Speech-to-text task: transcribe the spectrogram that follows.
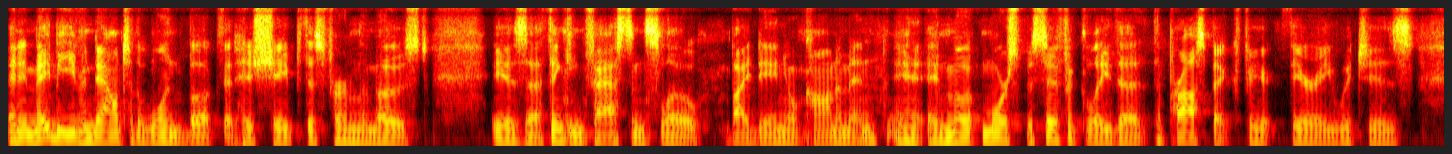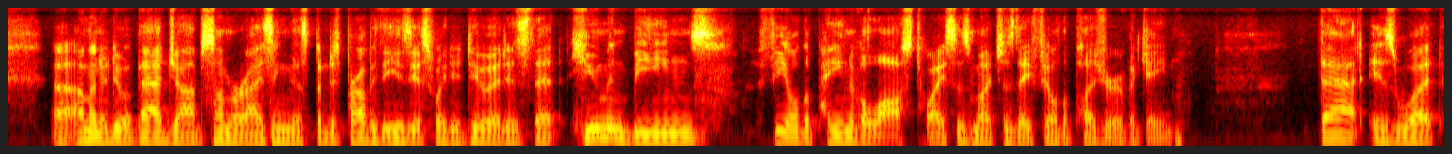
and it may be even down to the one book that has shaped this firm the most is uh, thinking fast and slow by daniel kahneman. And, and mo- more specifically the the prospect theory which is uh, i'm going to do a bad job summarizing this but it's probably the easiest way to do it is that human beings feel the pain of a loss twice as much as they feel the pleasure of a gain. That is what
